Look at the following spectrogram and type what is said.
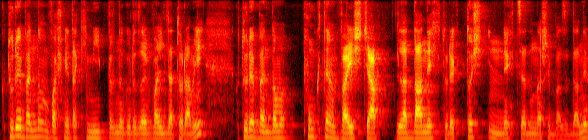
które będą właśnie takimi pewnego rodzaju walidatorami, które będą punktem wejścia dla danych, które ktoś inny chce do naszej bazy danych,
